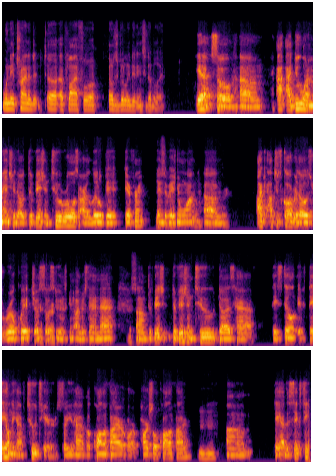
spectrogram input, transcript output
when they're trying to uh, apply for eligibility to NCAA? Yeah, so um, I, I, do want to mention though, Division two rules are a little bit different than Division one. Um, I, will just go over those real quick, just yes, so sir. students can understand that. Yes, um, Division Division two does have they still if they only have two tiers, so you have a qualifier or a partial qualifier. Mm-hmm. Um, they have the 16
